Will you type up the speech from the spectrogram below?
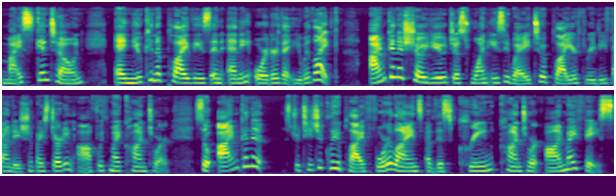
my skin tone and you can apply these in any order that you would like. I'm going to show you just one easy way to apply your 3D foundation by starting off with my contour. So I'm going to strategically apply four lines of this cream contour on my face.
